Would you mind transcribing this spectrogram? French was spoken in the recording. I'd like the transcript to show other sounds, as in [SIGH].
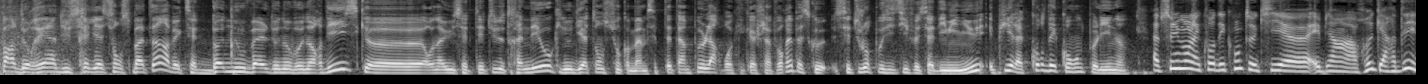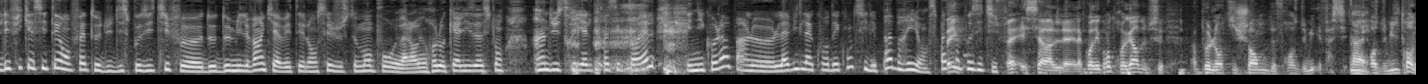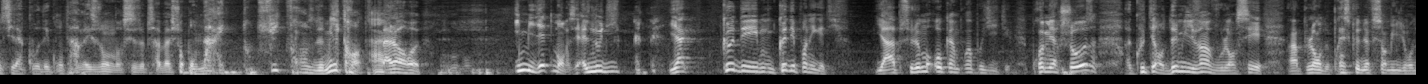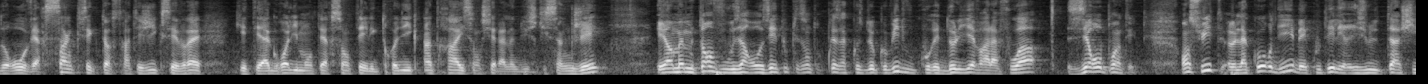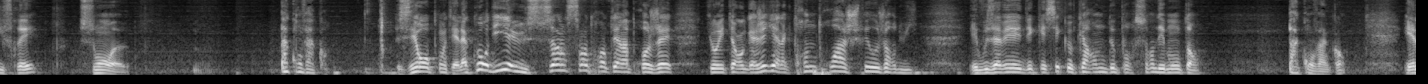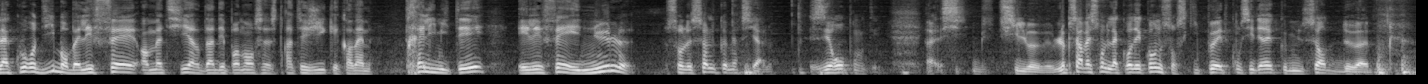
On parle de réindustrialisation ce matin avec cette bonne nouvelle de Novo Nordisk. Euh, on a eu cette étude de Trendéo qui nous dit attention quand même, c'est peut-être un peu l'arbre qui cache la forêt parce que c'est toujours positif et ça diminue. Et puis il y a la Cour des comptes, Pauline. Absolument, la Cour des comptes qui euh, eh bien, a regardé l'efficacité en fait du dispositif euh, de 2020 qui avait été lancé justement pour alors, une relocalisation industrielle très sectorielle. Et Nicolas, ben, l'avis de la Cour des comptes, il n'est pas brillant, c'est pas très positif. Et la Cour des comptes regarde un peu l'antichambre de France, 2000, enfin, France 2030. Si la Cour des comptes a raison dans ses on arrête tout de suite France 2030. Ah Alors, euh, immédiatement, parce qu'elle nous dit, il n'y a que des, que des points négatifs. Il n'y a absolument aucun point positif. Première chose, écoutez, en 2020, vous lancez un plan de presque 900 millions d'euros vers cinq secteurs stratégiques, c'est vrai, qui étaient agroalimentaire, santé, électronique, intra essentiel à l'industrie 5G. Et en même temps, vous vous arrosez toutes les entreprises à cause de Covid, vous courez deux lièvres à la fois, zéro pointé. Ensuite, euh, la Cour dit, bah, écoutez, les résultats chiffrés sont euh, pas convaincants. Zéro pointé. La Cour dit il y a eu 531 projets qui ont été engagés, il y en a que 33 achevés aujourd'hui. Et vous avez décaissé que 42% des montants. Pas convaincant. Et la Cour dit bon ben l'effet en matière d'indépendance stratégique est quand même très limité et l'effet est nul sur le sol commercial zéro pointé. Euh, si, l'observation de la Cour des comptes sur ce qui peut être considéré comme une sorte de,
